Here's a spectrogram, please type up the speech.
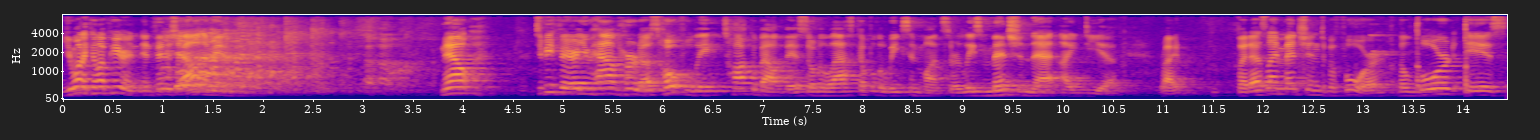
You want to come up here and, and finish out? I mean, Now, to be fair, you have heard us, hopefully, talk about this over the last couple of weeks and months, or at least mention that idea, right? But as I mentioned before, the Lord is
